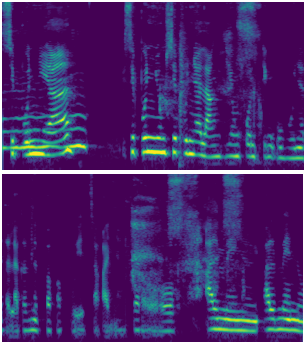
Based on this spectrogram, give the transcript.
sipon niya. Sipon yung sipon niya lang, yung konting ubo niya talagang nagpapapuyat sa kanya. Pero almeno, almeno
